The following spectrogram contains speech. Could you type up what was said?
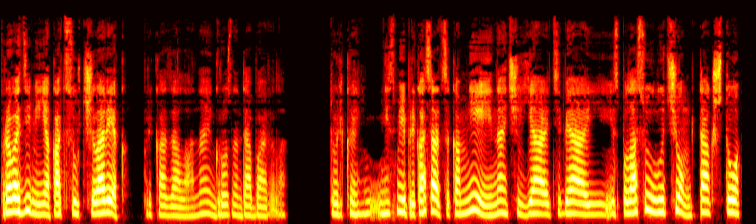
«Проводи меня к отцу, человек!» — приказала она и грозно добавила. «Только не смей прикасаться ко мне, иначе я тебя исполосую лучом, так что...»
